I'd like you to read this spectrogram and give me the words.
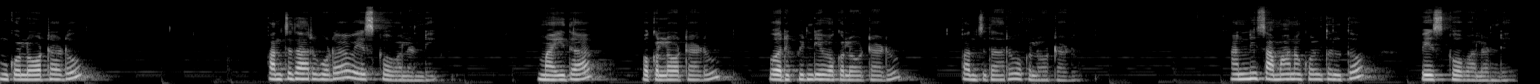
ఇంకో లోటాడు పంచదార కూడా వేసుకోవాలండి. మైదా ఒక లోటాడు వరిపిండి ఒక లోటాడు పంచదార ఒక లోటాడు. అన్నీ సమాన కొలతలతో వేసుకోవాలండి.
